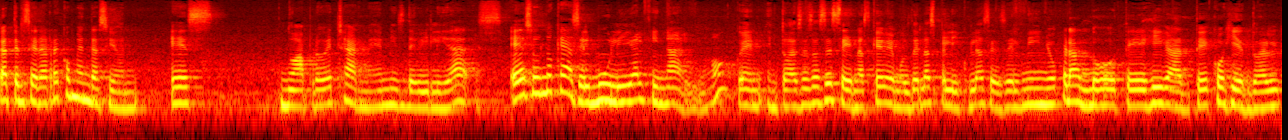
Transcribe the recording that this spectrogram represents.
La tercera recomendación es no aprovecharme de mis debilidades. Eso es lo que hace el bully al final, ¿no? En, todas esas escenas que vemos de las películas es el niño grandote, gigante, cogiendo al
